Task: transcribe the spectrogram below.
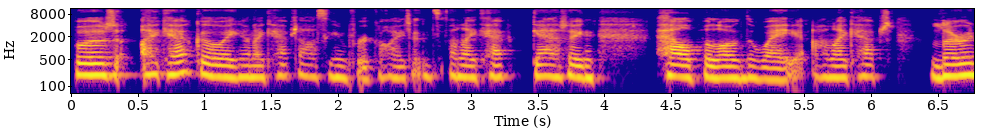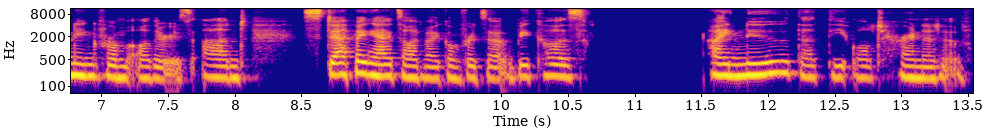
But I kept going and I kept asking for guidance and I kept getting help along the way and I kept learning from others and stepping outside my comfort zone because I knew that the alternative,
